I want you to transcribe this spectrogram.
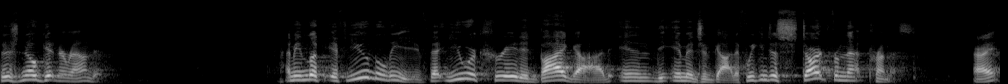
There's no getting around it. I mean, look, if you believe that you were created by God in the image of God, if we can just start from that premise, all right,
